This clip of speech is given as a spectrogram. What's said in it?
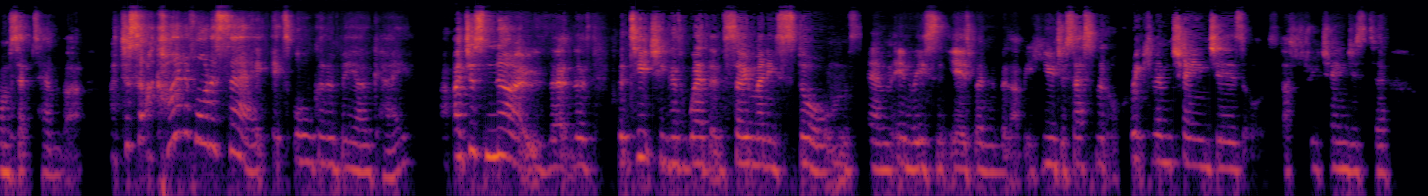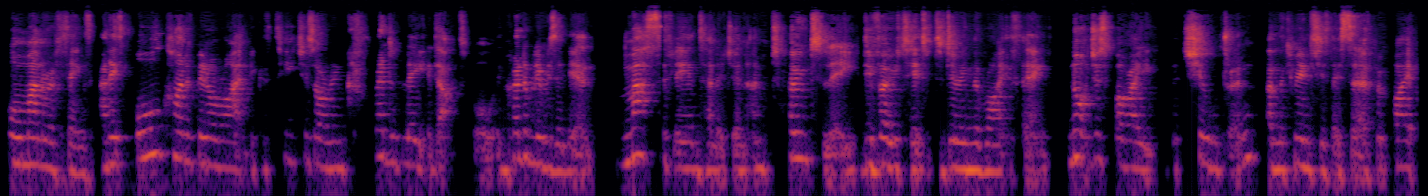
from September. I just, I kind of want to say it's all going to be okay. I just know that the, the teaching has weathered so many storms um, in recent years, whether that be huge assessment or curriculum changes or statutory changes to all manner of things. And it's all kind of been all right because teachers are incredibly adaptable, incredibly resilient, massively intelligent and totally devoted to doing the right thing, not just by the children and the communities they serve, but by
